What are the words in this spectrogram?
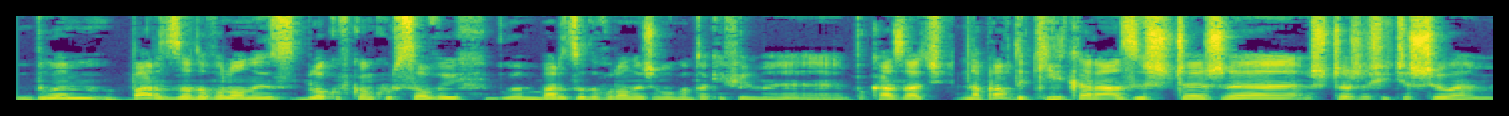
byłem bardzo zadowolony z bloków konkursowych. Byłem bardzo zadowolony, że mogłem takie filmy pokazać. Naprawdę kilka razy szczerze, szczerze się cieszyłem,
